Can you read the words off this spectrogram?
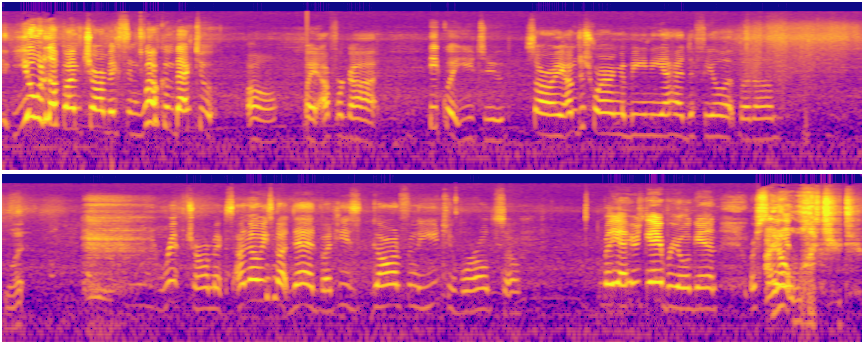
Yo, what up? I'm Charmx, and welcome back to. Oh, wait, I forgot. He quit YouTube. Sorry, I'm just wearing a beanie. I had to feel it, but um, What? rip Charmx. I know he's not dead, but he's gone from the YouTube world. So, but yeah, here's Gabriel again. We're sitting I don't At, want you to.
